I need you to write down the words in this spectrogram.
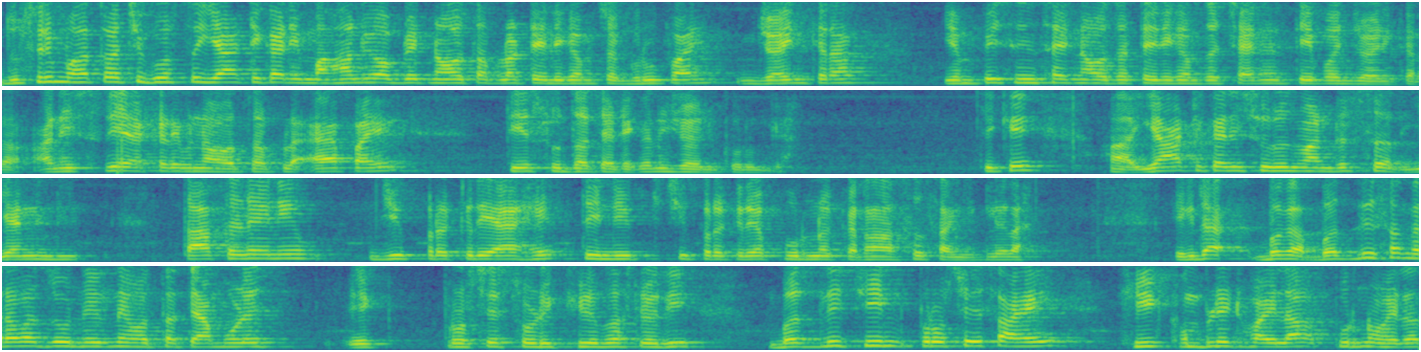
दुसरी महत्त्वाची गोष्ट या ठिकाणी महान्यू अपडेट नावाचा आपला टेलिग्रामचा ग्रुप आहे. जॉईन करा. एम पी सी इनसाईड नावाचा टेलिग्रामचा चॅनल ते पण जॉईन करा. आणि श्री अकॅडमी नावाचा आपला ॲप आहे. ते सुद्धा त्या ठिकाणी जॉईन करून घ्या. ठीक आहे? हां या ठिकाणी सुरज मांडर सर यांनी तातडीने जी प्रक्रिया आहे ती नियुक्तीची प्रक्रिया पूर्ण करणार असं सांगितलेलं आहे. एकदा बघा बदली संदर्भात जो निर्णय होता त्यामुळे एक प्रोसेस थोडी खीळ बसली होती. बदलीची प्रोसेस आहे ही कंप्लीट व्हायला पूर्ण व्हायला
